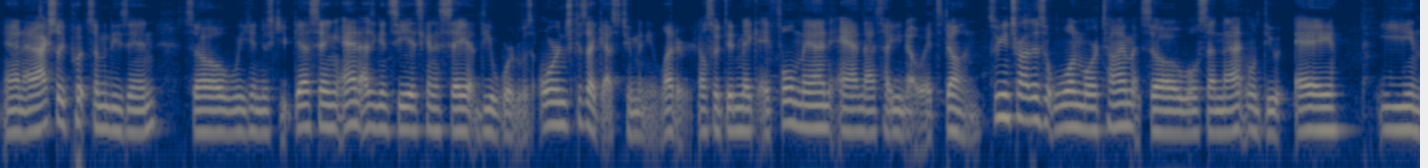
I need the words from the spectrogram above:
and I actually put some of these in, so we can just keep guessing, and as you can see, it's going to say the word was orange because I guessed too many letters. It also did make a full man, and that's how you know it's done. So we can try this one more time, so we'll send that, we'll do A, E,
